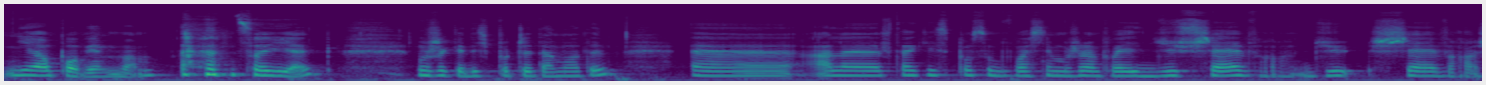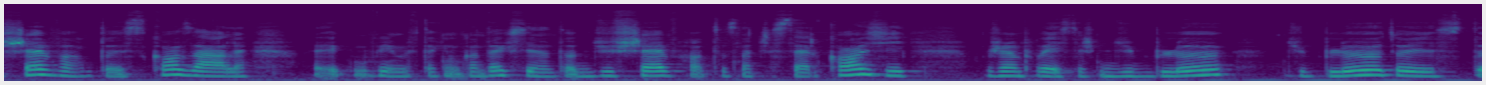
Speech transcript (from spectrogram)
nie opowiem Wam co i jak. Może kiedyś poczytam o tym. E, ale w taki sposób właśnie możemy powiedzieć du chèvre, du chèvre. Chèvre to jest koza, ale jak mówimy w takim kontekście, no to du chèvre to znaczy ser kozi. Możemy powiedzieć też du bleu. Du bleu to jest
